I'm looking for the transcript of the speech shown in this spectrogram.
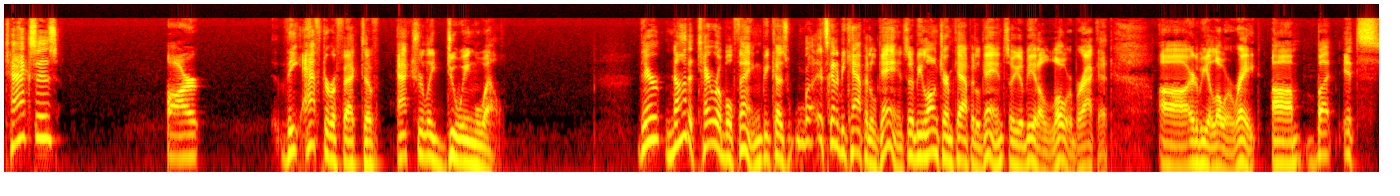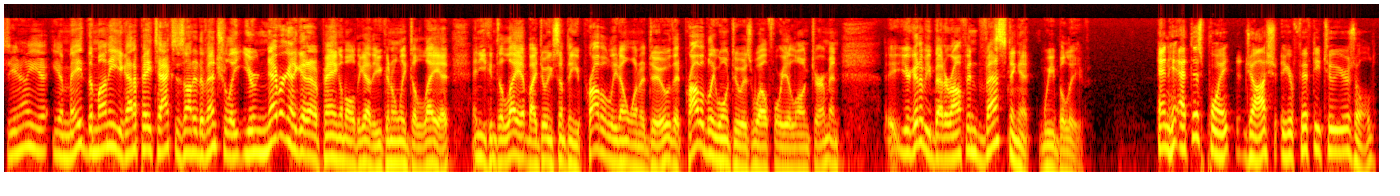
Taxes are the after effect of actually doing well. They're not a terrible thing because well, it's going to be capital gains. It'll be long term capital gains, so you'll be at a lower bracket. Uh, it'll be a lower rate. Um, but it's, you know, you, you made the money. You got to pay taxes on it eventually. You're never going to get out of paying them altogether. You can only delay it and you can delay it by doing something you probably don't want to do that probably won't do as well for you long term. And you're going to be better off investing it, we believe. And at this point, Josh, you're 52 years old.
